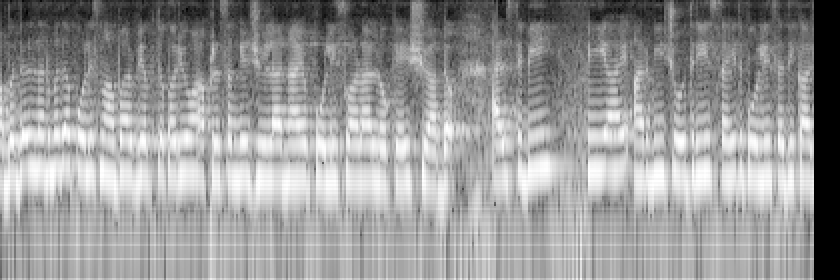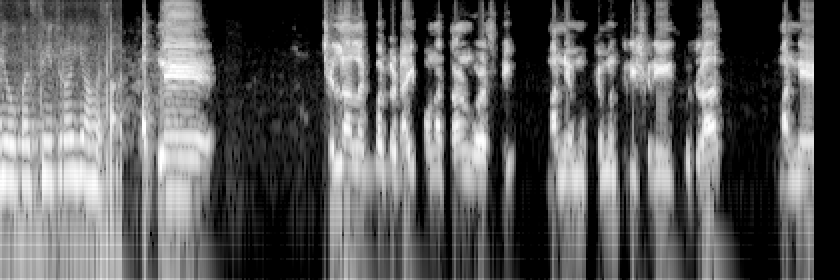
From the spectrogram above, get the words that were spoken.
આ બદલ નર્મદા પોલીસનો આભાર વ્યક્ત કર્યો. આ પ્રસંગે જિલ્લા નાયબ પોલીસવાળા Lokesh Yadav, LCB, PI RB Chaudhary સહિત પોલીસ અધિકારીઓ ઉપસ્થિત રહ્યા હતા. આપણે છેલ્લા લગભગ અઢાઈ, પોણા ત્રણ વર્ષથી માન્ય મુખ્યમંત્રી શ્રી ગુજરાત, માન્ય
